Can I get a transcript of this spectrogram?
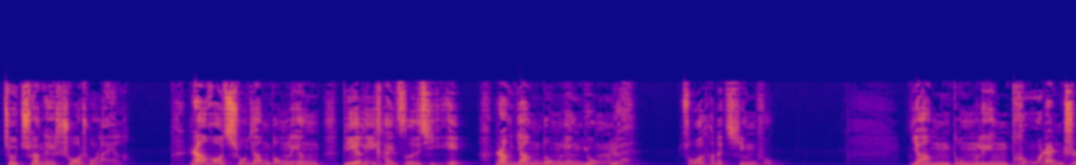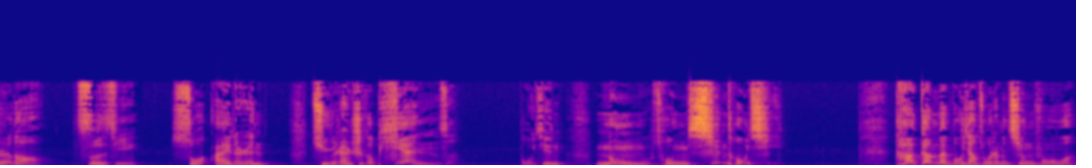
就全给说出来了，然后求杨东陵别离开自己，让杨东陵永远做他的情妇。杨东陵突然知道自己所爱的人居然是个骗子，不禁怒从心头起。他根本不想做什么情妇啊，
